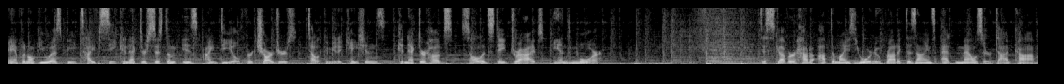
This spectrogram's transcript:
Amphenol USB Type-C connector system is ideal for chargers, telecommunications, connector hubs, solid-state drives, and more. Discover how to optimize your new product designs at Mouser.com.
